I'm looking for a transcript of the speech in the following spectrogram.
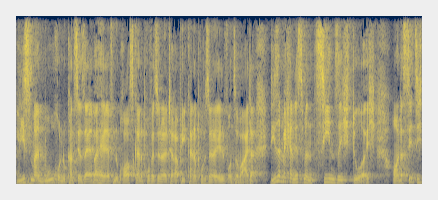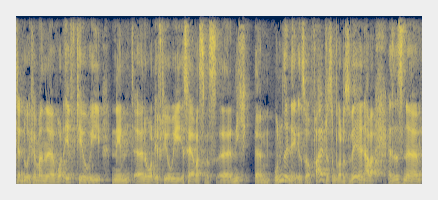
Lies mein Buch und du kannst dir selber helfen. Du brauchst keine professionelle Therapie, keine professionelle Hilfe und so weiter. Diese Mechanismen ziehen sich durch. Und das zieht sich dann durch, wenn man eine What-If-Theorie nimmt. Äh, eine What-If-Theorie ist ja was, was äh, nicht ähm, unsinnig ist oder falsch ist, um Gottes Willen, aber es ist eine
